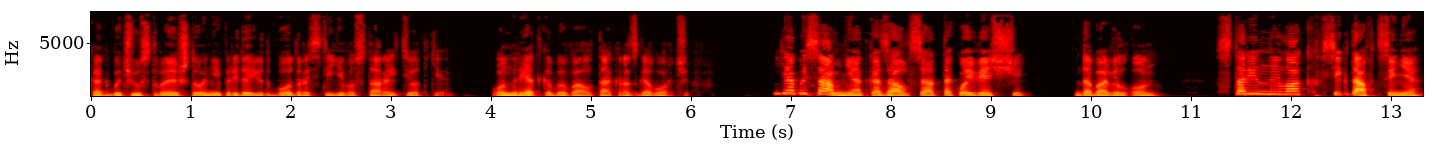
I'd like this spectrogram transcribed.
как бы чувствуя, что они придают бодрости его старой тетке. Он редко бывал так разговорчив я бы сам не отказался от такой вещи, — добавил он. — Старинный лак всегда в цене.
